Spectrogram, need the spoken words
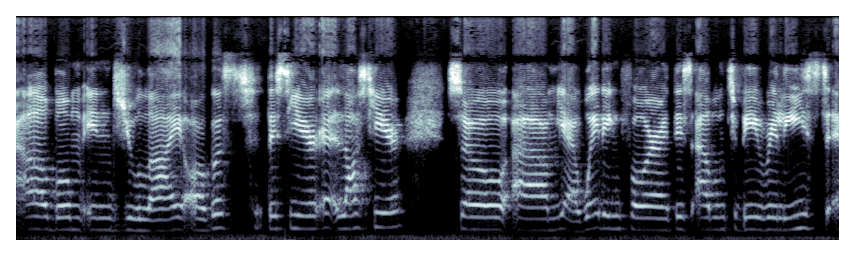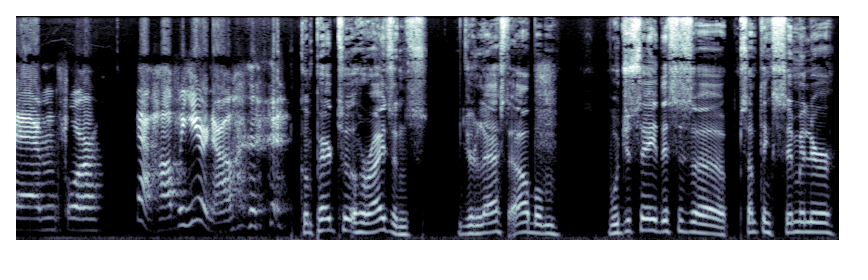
album in July, August this year, uh, last year. So um, yeah, waiting for this album to be released um, for yeah half a year now. Compared to Horizons, your last album, would you say this is a something similar,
